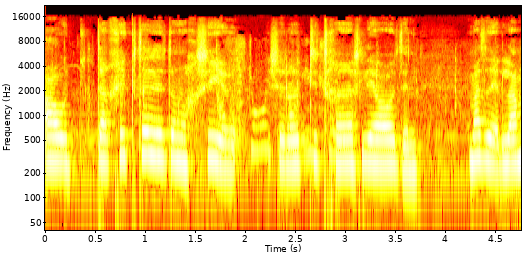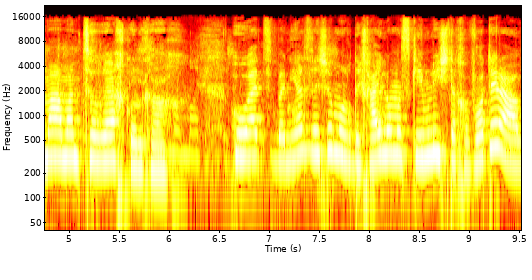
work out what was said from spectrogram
אאו, תרחיק קצת את המכשיר, שלא תתחרש לי האוזן. מה זה, למה האמן צורח כל כך? הוא עצבני על זה שמרדכי לא מסכים להשתחוות אליו,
